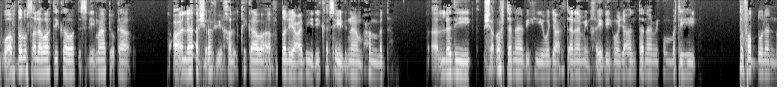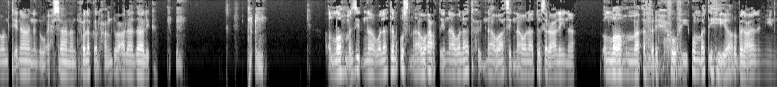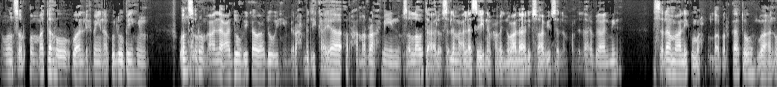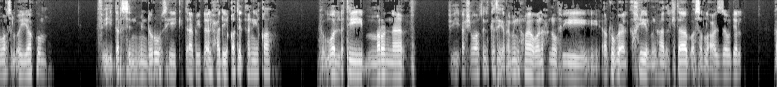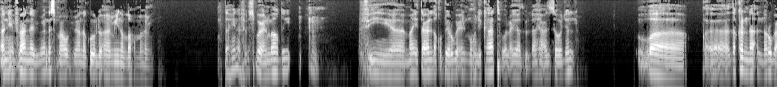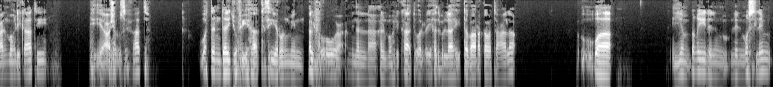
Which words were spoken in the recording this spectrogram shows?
وأفضل صلواتك وتسليماتك على أشرف خلقك وأفضل عبيدك سيدنا محمد الذي شرفتنا به وجعلتنا من خير وجعلتنا من أمته تفضلا وامتنانا وإحسانا فلك الحمد على ذلك. اللهم زدنا ولا تنقصنا وأعطنا ولا تحرمنا وآثرنا ولا تثر علينا. اللهم أفرحه في أمته يا رب العالمين. وانصر أمته وألف بين قلوبهم. وانصرهم على عدوك وعدوهم برحمتك يا أرحم الراحمين. وصلى الله تعالى وسلم على سيدنا محمد وعلى آله وصحبه وسلم. الحمد لله رب العالمين. السلام عليكم ورحمة الله وبركاته. ونواصل إياكم في درس من دروس كتاب الحديقة الأنيقة والتي مرنا في أشواط كثيرة منها ونحن في الربع الأخير من هذا الكتاب. أسأل الله عز وجل أن ينفعنا بما نسمع وبما نقول. آمين. اللهم آمين. انتهينا في الأسبوع الماضي في ما يتعلق بربع المهلكات والعياذ بالله عز وجل. وذكرنا أن ربع المهلكات هي عشر صفات وتندرج فيها كثير من الفروع من المهلكات والعياذ بالله تبارك وتعالى. وينبغي للمسلم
